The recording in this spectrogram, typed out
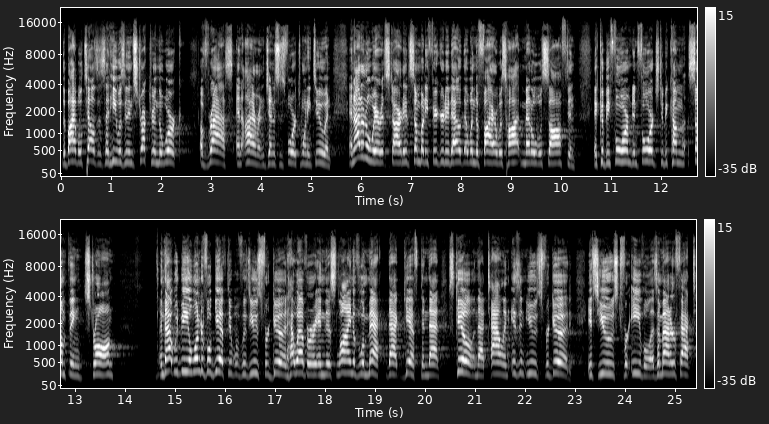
the Bible tells us that he was an instructor in the work of brass and iron, Genesis 4 22. And, and I don't know where it started. Somebody figured it out that when the fire was hot, metal was soft, and it could be formed and forged to become something strong. And that would be a wonderful gift. It was used for good. However, in this line of Lamech, that gift and that skill and that talent isn't used for good. It's used for evil. As a matter of fact,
